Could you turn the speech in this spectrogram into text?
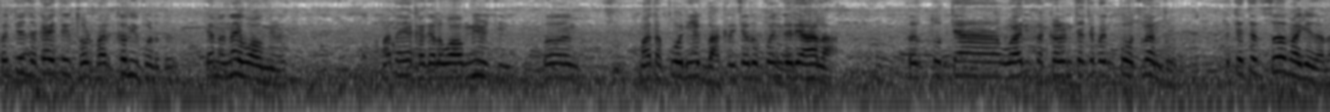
पण त्याचं काहीतरी थोडंफार कमी पडतं. त्यांना नाही वाव मिळत. मग आता एखाद्याला वाव मिळते पण मग आता कोणी एक भाकरीच्या रूपाने जरी आला तर तो त्या वारीचा करंट त्याच्यापर्यंत पोहोचला ना तो. तर त्याच्यात सहभागी झाला.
